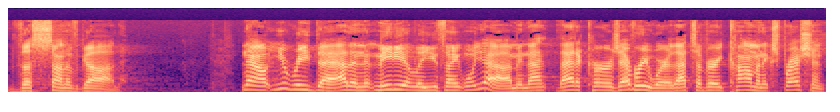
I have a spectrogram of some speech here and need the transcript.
the Son of God. Now, you read that, and immediately you think, well, yeah, I mean, that, that occurs everywhere. That's a very common expression.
